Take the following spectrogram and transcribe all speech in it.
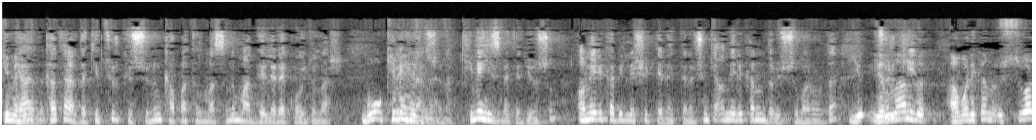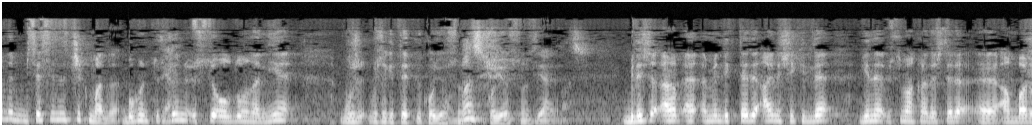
Kime Ya hizmet? Katar'daki Türk üssünün kapatılmasını maddelere koydular. Bu kime hizmet? Kime hizmet ediyorsun? Amerika Birleşik Devletleri'ne. Çünkü Amerika'nın da üssü var orada. Y- Yıllardır Türkiye- Amerika'nın üstü var da bir sesiniz çıkmadı. Bugün Türkiye'nin üstü olduğuna niye bu, bu şekilde tepki koyuyorsunuz, Olmaz koyuyorsunuz yani? Birleşik Arap Emirlikleri aynı şekilde yine Müslüman kardeşleri e, ambarı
